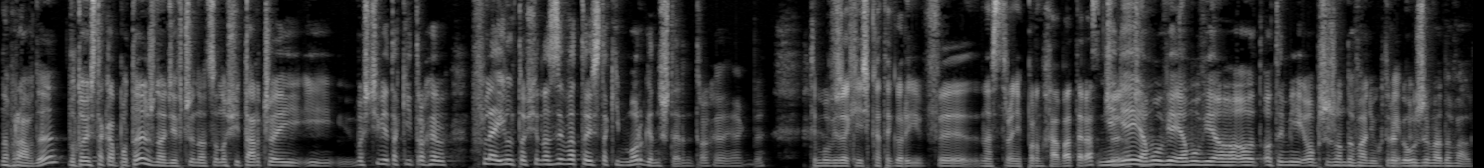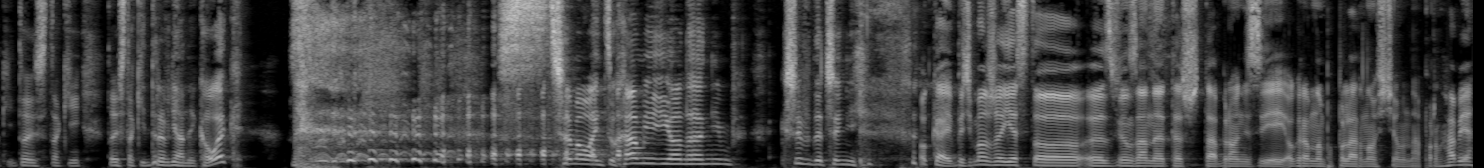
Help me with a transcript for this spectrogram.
Naprawdę? Bo to jest taka potężna dziewczyna, co nosi tarczę i, i, właściwie taki trochę flail to się nazywa, to jest taki Morgenstern trochę jakby. Ty mówisz o jakiejś kategorii w, na stronie Pornhuba teraz? Nie, czy, nie, ja mówię, ja mówię o, o, o tym o przyrządowaniu, którego używa do walki. To jest taki, to jest taki drewniany kołek z trzema łańcuchami i ona nim krzywdę czyni. Okej, okay, być może jest to e, związane też ta broń z jej ogromną popularnością na Pornhubie.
